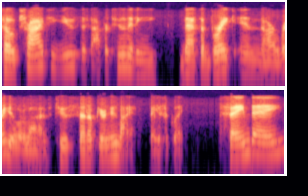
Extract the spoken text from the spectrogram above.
So try to use this opportunity that's a break in our regular lives to set up your new life, basically. Same day,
